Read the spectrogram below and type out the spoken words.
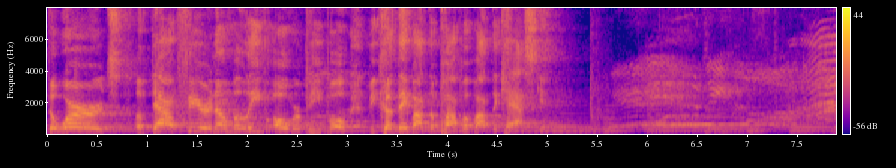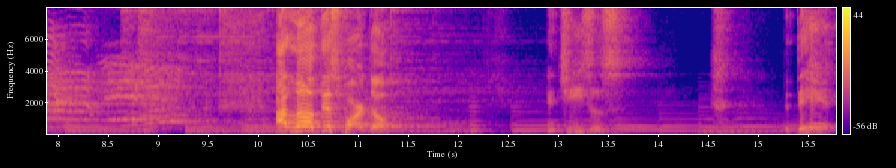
the words of doubt, fear, and unbelief over people because they about to pop up out the casket. I love this part though. And Jesus, the dead,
